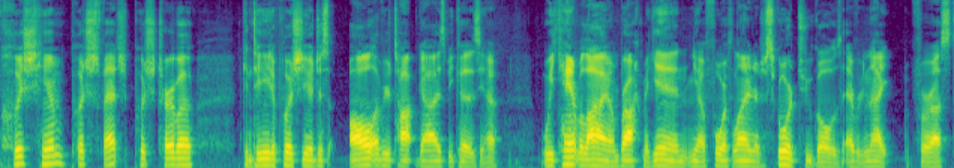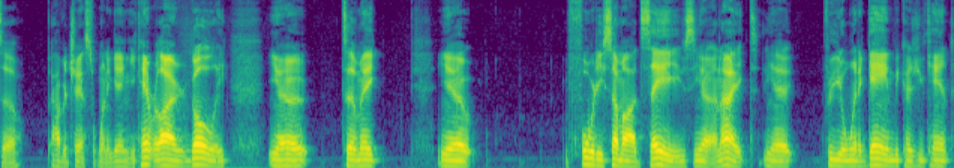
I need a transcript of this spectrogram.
push him, push Fetch, push Turbo, continue to push you know just all of your top guys because you know we can't rely on Brock McGinn, you know, fourth liner to score two goals every night for us to have a chance to win a game. You can't rely on your goalie, you know, to make you know forty some odd saves, you know, a night, you know, for you to win a game because you can't,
